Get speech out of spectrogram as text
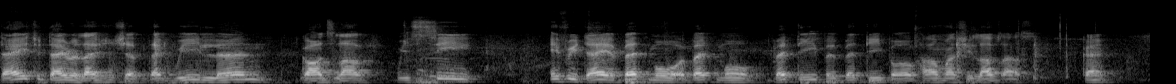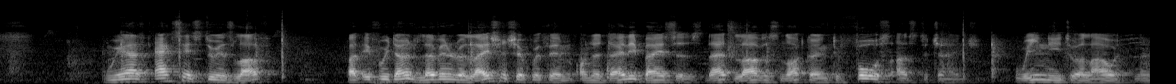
day to day relationship that we learn God's love. We see every day a bit more, a bit more, a bit deeper, a bit deeper of how much He loves us. Okay? We have access to His love, but if we don't live in relationship with Him on a daily basis, that love is not going to force us to change. We need to allow it. No?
